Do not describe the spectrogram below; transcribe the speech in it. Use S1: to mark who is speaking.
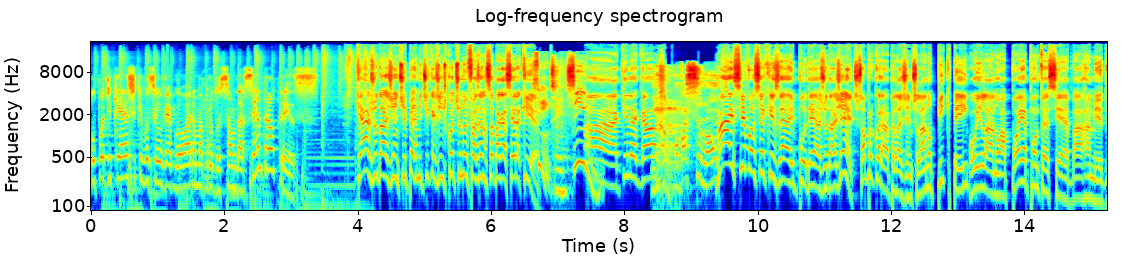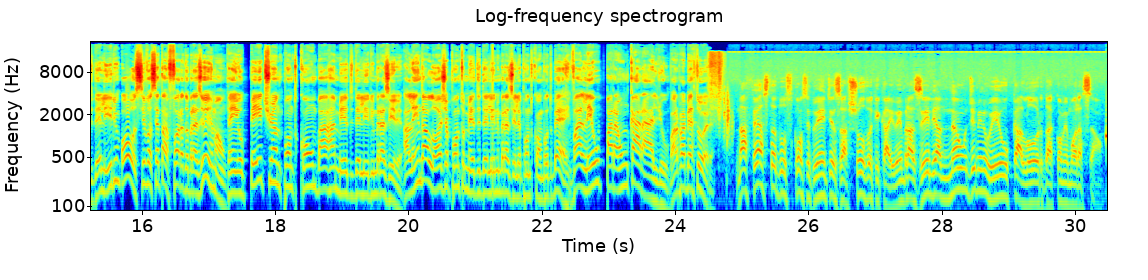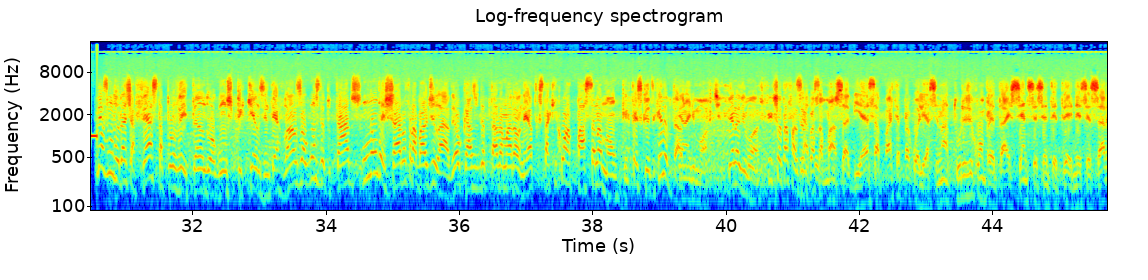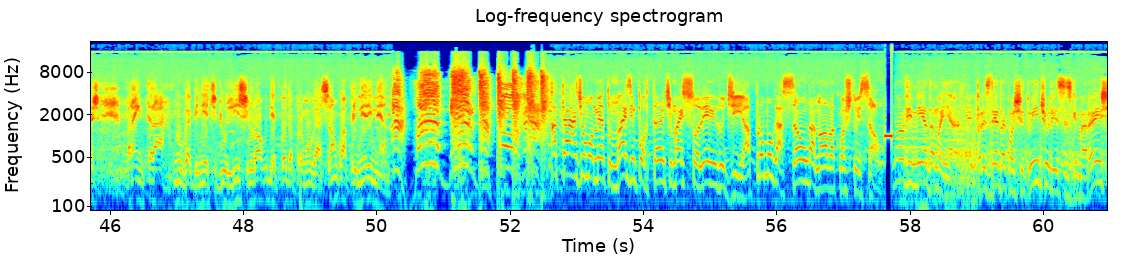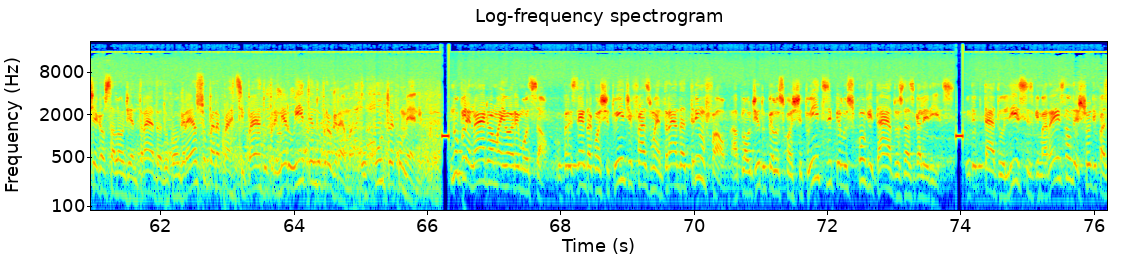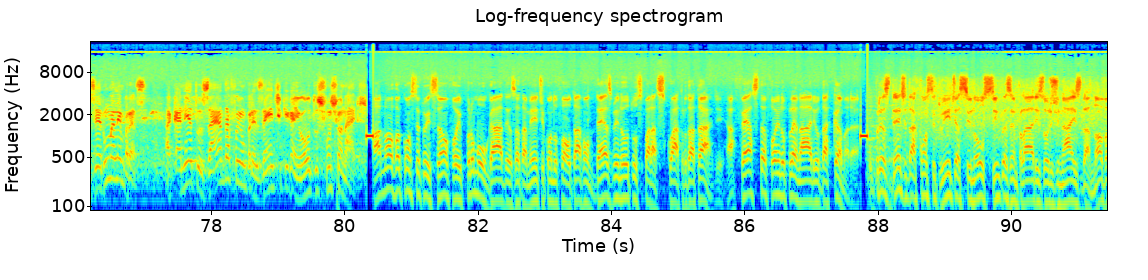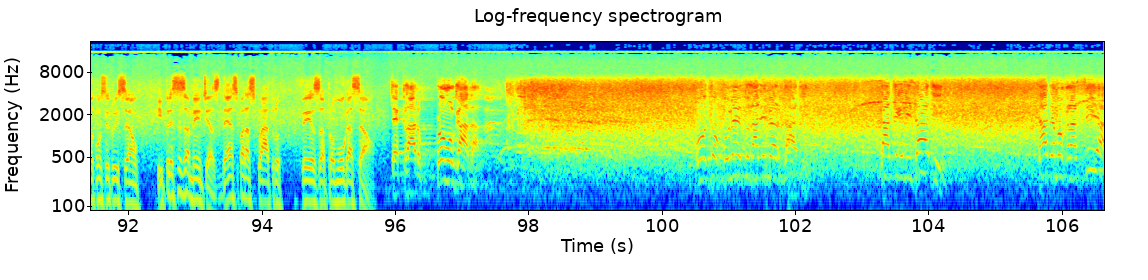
S1: O podcast que você ouve agora é uma produção da Central 3.
S2: Quer ajudar a gente e permitir que a gente continue fazendo essa bagaceira aqui?
S3: Sim.
S4: Sim.
S3: Sim.
S2: Ah, que legal.
S4: Não, um vacilão.
S2: Mas se você quiser e puder ajudar a gente, só procurar pela gente lá no PicPay ou ir lá no apoia.se barra medo e delírio. Ou se você tá fora do Brasil, irmão, tem o patreon.com barra medo e delírio em Brasília. Além da loja.medo e delírio em Brasília.com.br. Valeu para um caralho. Bora pra abertura.
S5: Na festa dos constituintes, a chuva que caiu em Brasília não diminuiu o calor da comemoração.
S6: Mesmo durante a festa, aproveitando alguns pequenos intervalos, alguns deputados não deixaram o trabalho de lado. É o caso do deputado Amaral Neto, que está aqui com a pasta na mão. O que está escrito aqui, deputado?
S7: Pena de morte.
S6: Pena de morte. O que, que o senhor está fazendo
S7: Já
S6: com essa pasta?
S7: sabia. Essa parte é para colher assinaturas e completar as 163 necessárias para entrar no gabinete de Ulisses logo depois da promulgação com a primeira emenda.
S6: À tarde, o momento mais importante mais solene do dia, a promulgação da nova Constituição.
S8: Nove e meia da manhã, o presidente da Constituinte, Ulisses Guimarães, chega ao salão de entrada do Congresso para participar do primeiro item do programa, o culto ecumênico. No plenário, a maior emoção. O presidente da Constituinte faz uma entrada triunfal, aplaudido pelos constituintes e pelos convidados das galerias. O deputado Ulisses Guimarães não deixou de fazer uma lembrança. A caneta usada foi um presente que ganhou dos funcionários.
S5: A nova Constituição foi promulgada exatamente quando faltavam 10 minutos para as 4 da tarde. A festa foi no plenário da Câmara. O presidente da Constituinte assinou cinco exemplares originais da nova Constituição e, precisamente às 10 para as 4, fez a promulgação.
S9: Declaro promulgada o documento da liberdade, da dignidade, da democracia,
